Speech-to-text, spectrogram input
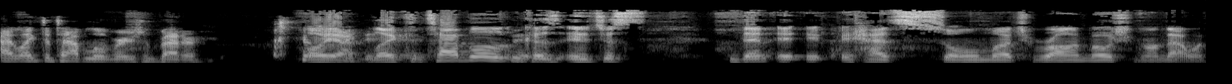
I like the Tablo version better. Oh yeah, like Tablo because it just then it, it it has so much raw emotion on that one.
